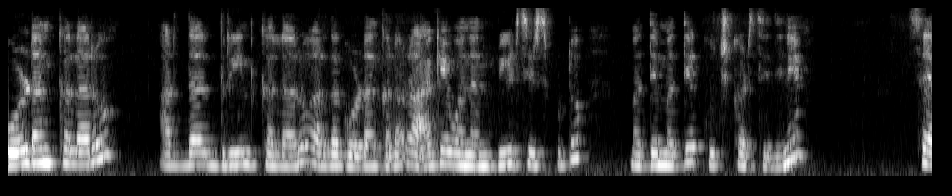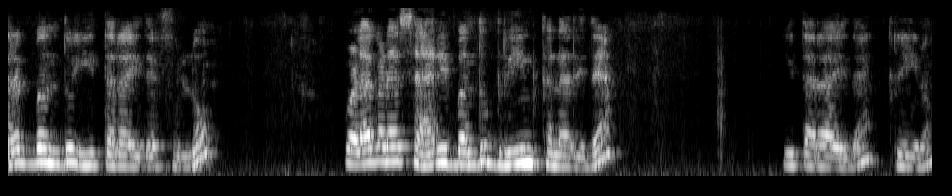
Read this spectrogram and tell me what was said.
ಗೋಲ್ಡನ್ ಕಲರು ಅರ್ಧ ಗ್ರೀನ್ ಕಲರು, ಅರ್ಧ ಗೋಲ್ಡನ್ ಕಲರು, ಹಾಗೆ ಒಂದೊಂದು ಬೀಡ್ಸ್ ಇರಿಸ್ಬಿಟ್ಟು ಮಧ್ಯೆ ಮಧ್ಯೆ ಕುಚ್ಚು ಕಟ್ಸಿದ್ದೀನಿ ಸೆರಗ್ ಬಂದು ಈ ಥರ ಇದೆ ಫುಲ್ಲು. ಒಳಗಡೆ ಸ್ಯಾರಿ ಬಂದು ಗ್ರೀನ್ ಕಲರ್ ಇದೆ. ಈ ಥರ ಇದೆ, ಗ್ರೀನು.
